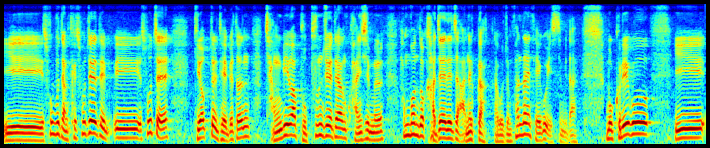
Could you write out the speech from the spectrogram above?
이 소부장 특히 소재 대비 소재 기업들 대비했던 장비와 부품주에 대한 관심을 한 번 더 가져야 되지 않을까라고 좀 판단이 되고 있습니다. 뭐 그리고 이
